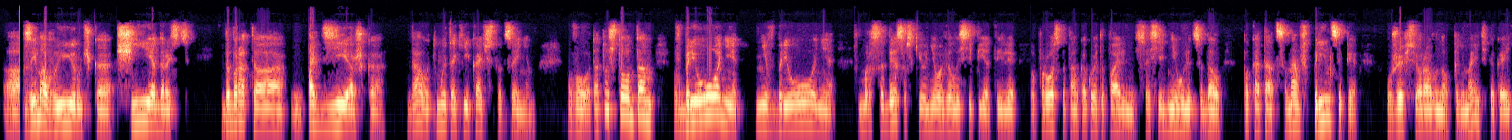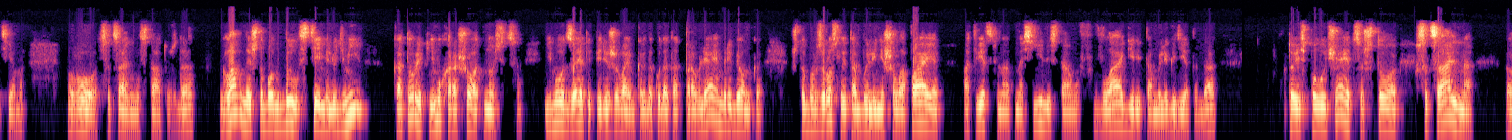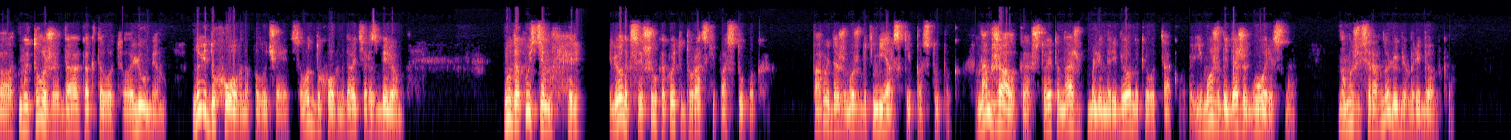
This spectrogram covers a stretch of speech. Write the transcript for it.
а взаимовыручка, щедрость, доброта, поддержка. Да, вот мы такие качества ценим. Вот. А то, что он там в Брионе, не в Брионе, Мерседесовский у него велосипед или просто там какой-то парень с соседней улицы дал покататься, нам в принципе уже все равно. Понимаете, какая тема? Вот, социальный статус, да. Главное, чтобы он был с теми людьми, которые к нему хорошо относятся. И мы вот за это переживаем, когда куда-то отправляем ребенка, чтобы взрослые там были не шалопаи, ответственно относились там в лагере там или где-то, да. То есть получается, что социально э, мы тоже, да, как-то вот любим. Ну и духовно получается. Вот духовно, давайте разберем. Ну, допустим, ребенок совершил какой-то дурацкий поступок. Порой даже, может быть, мерзкий поступок. Нам жалко, что это наш, блин, ребенок и вот так вот. И, может быть, даже горестно но мы же все равно любим ребенка.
